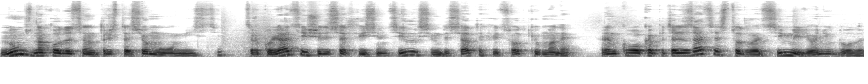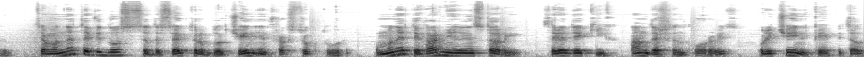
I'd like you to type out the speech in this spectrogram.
NUM знаходиться на 307 місці, циркуляції 68,7% монет. Ринкова капіталізація 127 мільйонів доларів. Ця монета відноситься до сектору блокчейн інфраструктури. У монети гарні інвестори, серед яких Anderson Horowitz, Polychain Capital,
